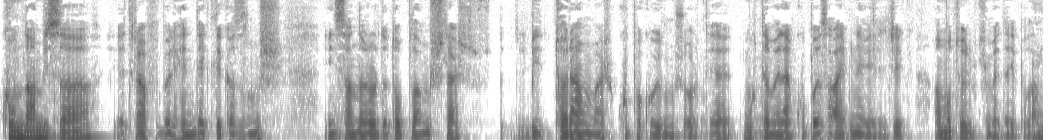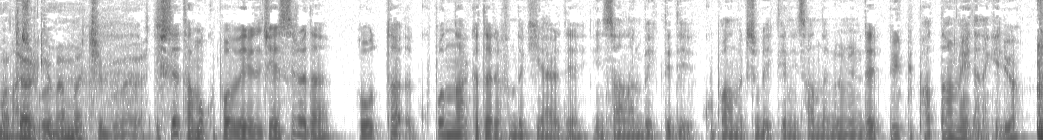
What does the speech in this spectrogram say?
kumdan bir sağa etrafı böyle hendekle kazılmış. İnsanlar orada toplanmışlar. Bir tören var. Kupa koyulmuş ortaya. Muhtemelen kupa sahibine verilecek. Amatör kümede yapılan Amatör maç bu. küme maçı bu evet. İşte tam o kupa verileceği sırada o ta, kupanın arka tarafındaki yerde insanların beklediği kupa almak için bekleyen insanların önünde büyük bir patlama meydana geliyor.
